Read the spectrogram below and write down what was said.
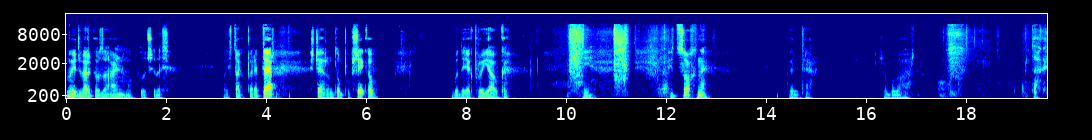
Ну і дверка в загальному вийшла. Ось так перетер. Ще ґрунтом попшикав. Буде як проявка. І підсохне. Перетрем. Щоб було гарно. Так.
